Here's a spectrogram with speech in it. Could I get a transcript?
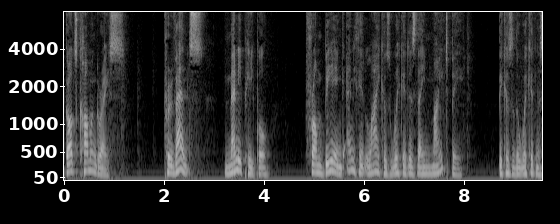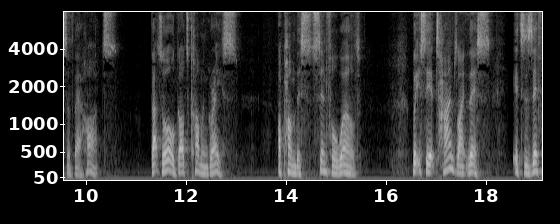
God's common grace prevents many people from being anything like as wicked as they might be because of the wickedness of their hearts. That's all God's common grace upon this sinful world. But you see, at times like this, it's as if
